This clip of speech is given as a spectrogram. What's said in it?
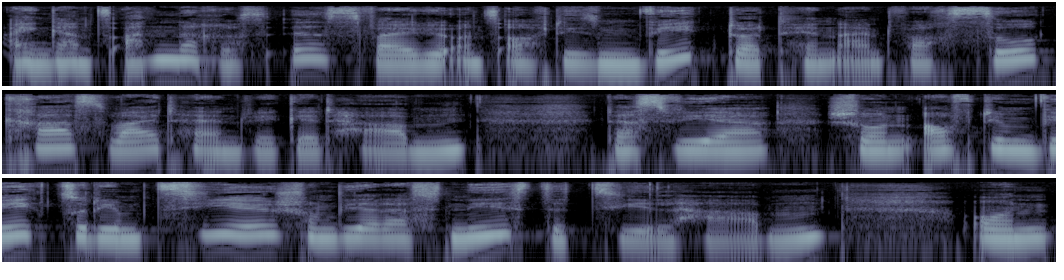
ein ganz anderes ist, weil wir uns auf diesem Weg dorthin einfach so krass weiterentwickelt haben, dass wir schon auf dem Weg zu dem Ziel schon wieder das nächste Ziel haben. Und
